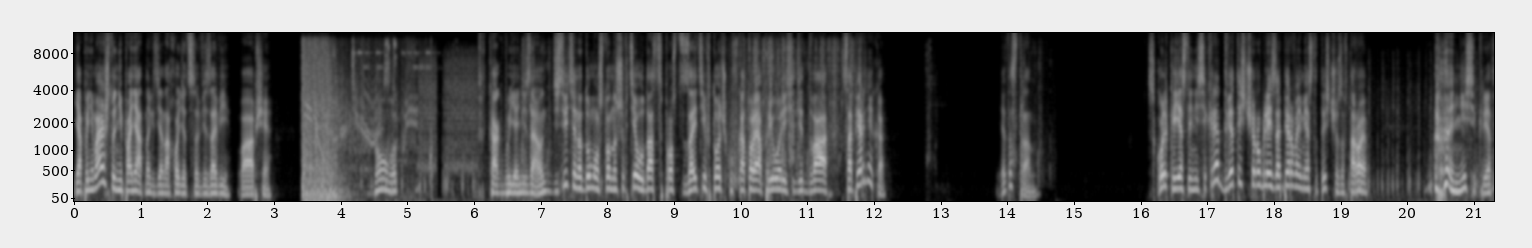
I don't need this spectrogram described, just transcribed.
Я понимаю, что непонятно, где находится визави вообще. Ну, вот... Как бы, я не знаю. Он действительно думал, что на шифте удастся просто зайти в точку, в которой априори сидит два соперника? Это странно. Сколько, если не секрет? 2000 рублей за первое место, 1000 за второе. не секрет.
